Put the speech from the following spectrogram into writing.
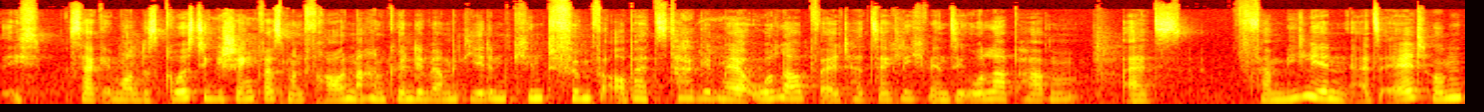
ich sage immer, das größte Geschenk, was man Frauen machen könnte, wäre mit jedem Kind fünf Arbeitstage mehr Urlaub, weil tatsächlich, wenn sie Urlaub haben als Familien, als Eltern,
